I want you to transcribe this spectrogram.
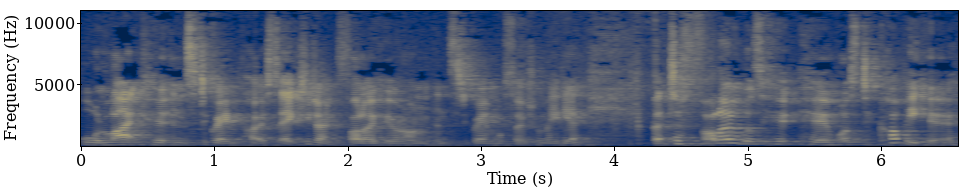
or like her Instagram posts. I actually don't follow her on Instagram or social media. But to follow was her, her was to copy her,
